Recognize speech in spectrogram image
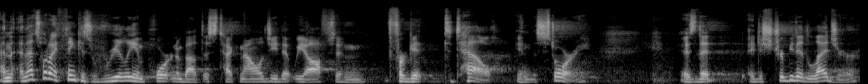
And, and that's what I think is really important about this technology that we often forget to tell in the story is that a distributed ledger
